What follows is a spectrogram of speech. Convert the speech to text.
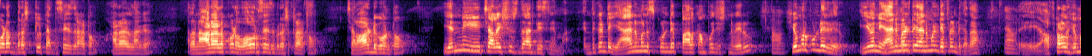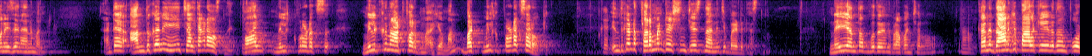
కూడా బ్రష్లు పెద్ద సైజు రావటం ఆడాళ్ళలాగా. అలా ఆడాళ్ళకు కూడా ఓవర్ సైజు బ్రష్ రావటం చాలా హార్డ్గా ఉండటం. ఇవన్నీ చాలా ఇష్యూస్ దారితీసినాయమ్మా ఎందుకంటే యానిమల్స్కి ఉండే పాల కంపోజిషన్ వేరు హ్యూమన్కి ఉండేది వేరు. Even animal to animal different కదా. After all human is an animal. అంటే అందుకని చాలా తేడా వస్తుంది. పాల్ milk products milk not for human but milk products are okay. ఎందుకంటే ఫెర్మెంటేషన్ చేసి దాని నుంచి బయట తెస్తున్నాం. నెయ్యి ఎంత అద్భుతమైంది ప్రపంచంలో. కానీ దానికి పాలకి ఏ విధంగా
